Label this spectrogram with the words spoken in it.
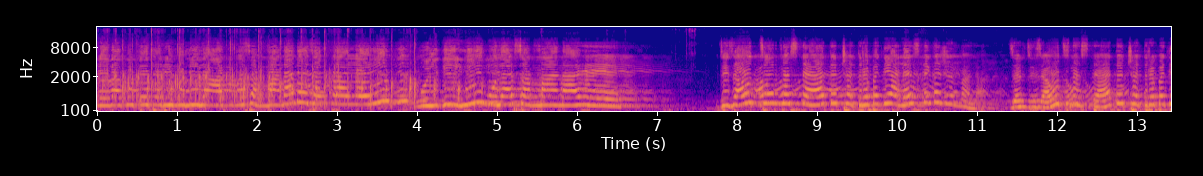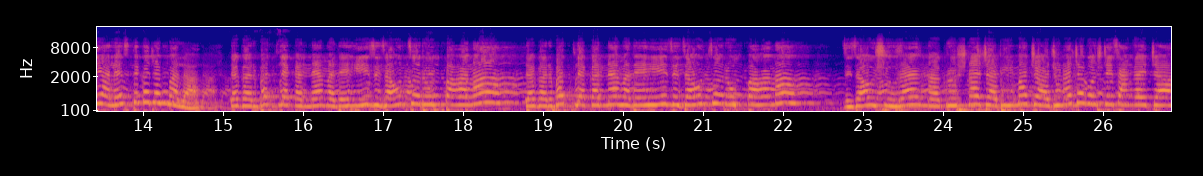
तेव्हा कुठेतरी मुलीला आत्मसन्मानाने जगता येईल. मुलगी ही मुला सन्मान नसत्या तर छत्रपती आले असते का जन्माला? जर जिजाऊच नसत्या तर छत्रपती आले असते का जन्माला? त्या गर्भातल्या कन्यामध्ये ही जिजाऊंचं रूप पाहना ना. त्या गर्भातल्या कन्यामध्ये ही जिजाऊंचं रूप पाहना ना. जिजाऊ शिवरायांना कृष्णाच्या भीमाच्या अर्जुनाच्या गोष्टी सांगायच्या.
